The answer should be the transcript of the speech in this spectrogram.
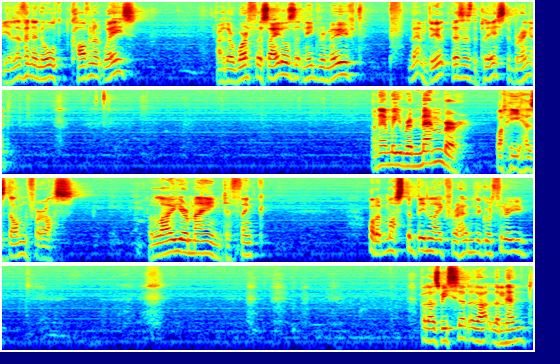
Are you living in old covenant ways? Are there worthless idols that need removed? Let them do it. This is the place to bring it. And then we remember what he has done for us. Allow your mind to think what it must have been like for him to go through. But as we sit in that lament,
